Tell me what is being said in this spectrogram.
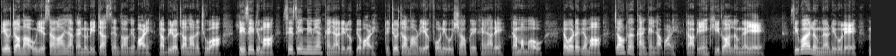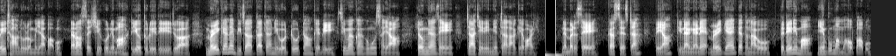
တရုတ်ကျောင်းသားဥယေ15ရာခိုင်နှုန်းထိကျဆင်းသွားခဲ့ပါတယ်။နောက်ပြီးတော့ကျောင်းသားတချို့ဟာလေးစိတ်တွေမှာစစ်စစ်မင်းမြန်းခံရတယ်လို့ပြောပါတယ်။တချို့ကျောင်းသားတွေရဲ့ဖုန်းတွေကိုရှာဖွေခံရတယ်။ဒါမှမဟုတ်တဝက်တစ်ပြက်မှာကျောင်းထွက်ခိုင်းခံရပါတယ်။ဒါပြင်ခီးသွွားလုပ်ငန်းရဲ့ စီးပွားရေးလုပ်ငန်းတွေကိုလည်းမေ့ထားလို့တော့မရပါဘူး။2018ခုနှစ်မှာတရုတ်သူတွေတီတီတို့ကအမေရိကန်နဲ့ဗီဇာတက်တန်းတွေကိုတိုးတောင်းခဲ့ပြီးစီမံခန့်ခွဲမှုဆိုင်ရာလုပ်ငန်းစဉ်ကြာချိန်တွေမြင့်တက်လာခဲ့ပါတယ်။နံပါတ်10ကတ်စတန်တရားဒီနိုင်ငံနဲ့အမေရိကန်ပြဿနာကိုတည်င်းနေမှာမြင်ဘူးမှာမဟုတ်ပါဘူး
